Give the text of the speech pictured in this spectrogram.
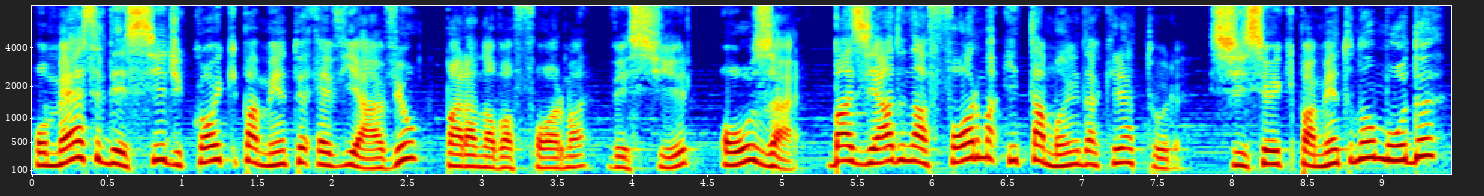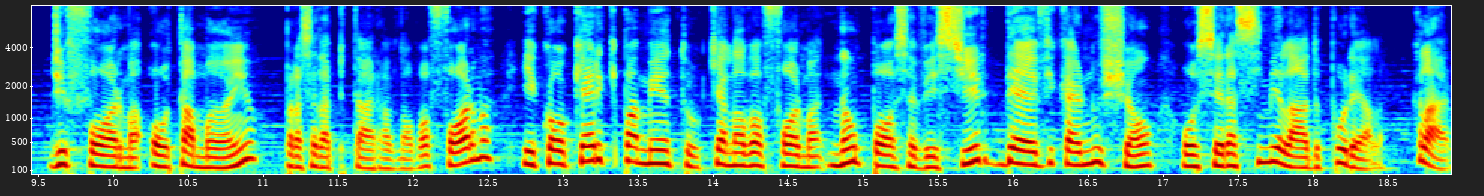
O mestre decide qual equipamento é viável para a nova forma vestir ou usar, baseado na forma e tamanho da criatura. Se seu equipamento não muda de forma ou tamanho para se adaptar à nova forma, e qualquer equipamento que a nova forma não possa vestir deve cair no chão ou ser assimilado por ela. Claro,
